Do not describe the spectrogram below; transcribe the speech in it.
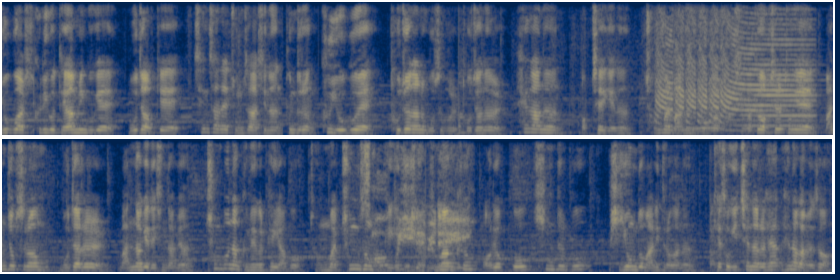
요구할 수 그리고 대한민국의 모자 업계 생산에 종사하시는 분들은 그 요구에 도전하는 모습을 도전을 행하는 업체에게는 정말 많은 응원과 박수가 그 업체를 통해 만족스러운 모자를 만나게 되신다면 충분한 금액을 페이하고 정말 충성 고객이 되시면 그만큼 어렵고 힘들고 비용도 많이 들어가는 계속 이 채널을 해, 해나가면서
